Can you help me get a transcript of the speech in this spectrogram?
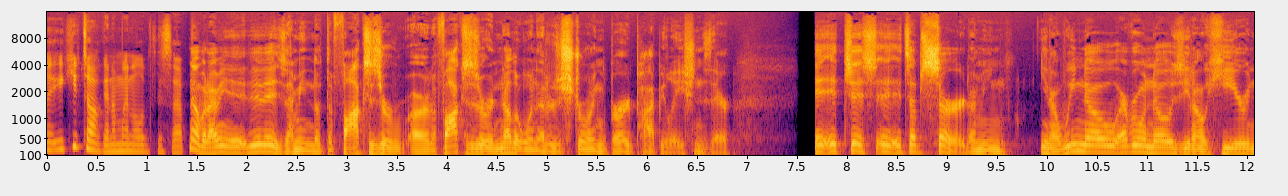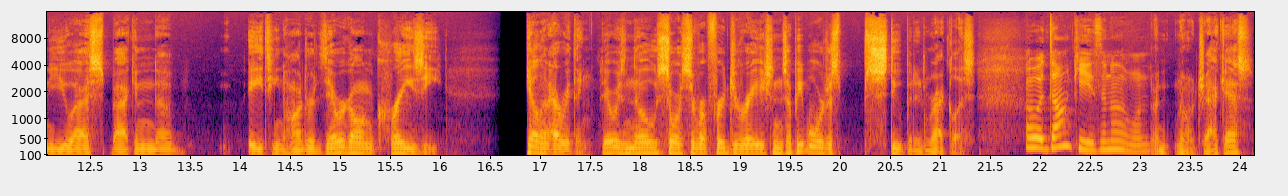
on. You keep talking. I'm gonna look this up. No, but I mean it, it is. I mean the, the foxes are, are the foxes are another one that are destroying bird populations there. It, it just it- it's absurd. I mean, you know, we know everyone knows. You know, here in the U.S. back in the 1800s, they were going crazy, killing everything. There was no source of refrigeration, so people were just stupid and reckless. Oh, a donkey is another one. No, jackass.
